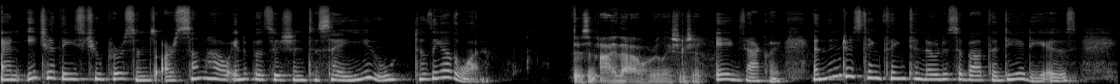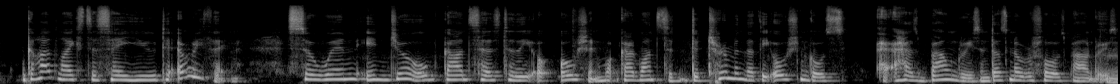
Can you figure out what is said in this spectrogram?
And each of these two persons are somehow in a position to say you to the other one. There's an I thou relationship. Exactly. And the interesting thing to notice about the deity is God likes to say you to everything. So when in Job, God says to the ocean, what God wants to determine that the ocean goes has boundaries and doesn't overflow its boundaries.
